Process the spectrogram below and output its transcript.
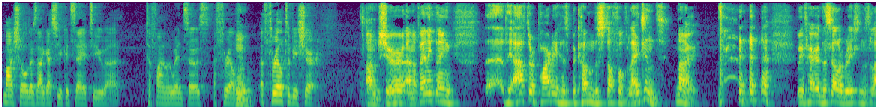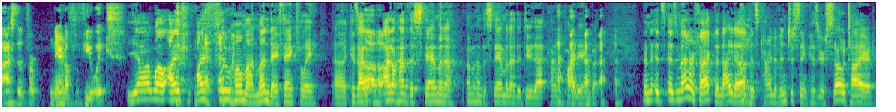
my shoulders, I guess you could say, to uh, to finally win. So it was a thrill, a thrill to be sure. I'm sure, and if anything, uh, the after party has become the stuff of legend now. We've heard the celebrations lasted for near enough a few weeks. Yeah, well, I I flew home on Monday, thankfully, because I don't Oh. I don't have the stamina. I don't have the stamina to do that kind of partying. But and it's as a matter of fact, the night of is kind of interesting because you're so tired.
